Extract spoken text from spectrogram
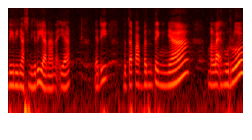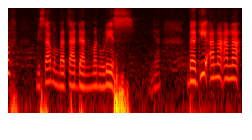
dirinya sendiri ya anak-anak ya. Jadi betapa pentingnya melek huruf bisa membaca dan menulis. Ya. Bagi anak-anak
